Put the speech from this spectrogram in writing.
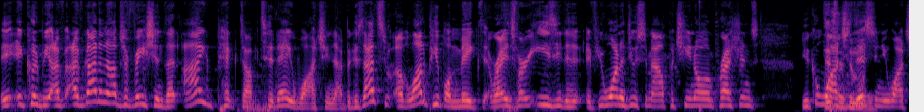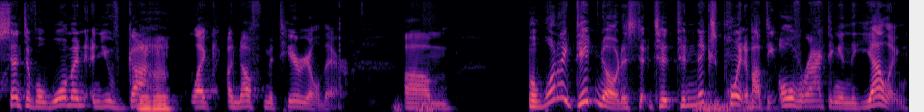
It, it could be. I've, I've got an observation that I picked up today watching that because that's a lot of people make right. It's very easy to if you want to do some Al Pacino impressions, you can watch is the this and you watch Scent of a Woman and you've got Mhm. like enough material there. Um, but what I did notice to, to, to Nick's point about the overacting and the yelling,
